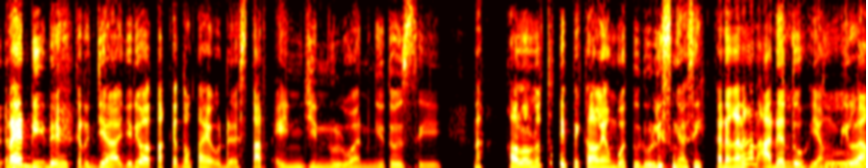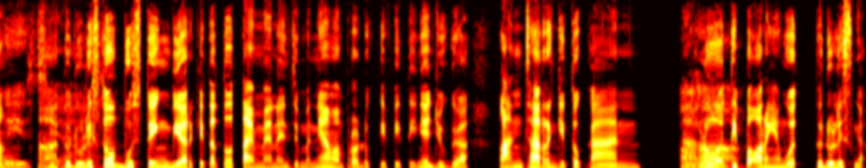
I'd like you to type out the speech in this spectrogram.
ready deh kerja Jadi otaknya tuh kayak udah start engine duluan gitu sih Nah kalau lu tuh tipikal yang buat to-do list gak sih? Kadang-kadang kan ada tuh yang bilang list, "Ah, ya. to-do list tuh boosting biar kita tuh time managementnya sama productivity-nya juga lancar gitu kan. Nah, lu Aha. tipe orang yang buat to-do list nggak?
